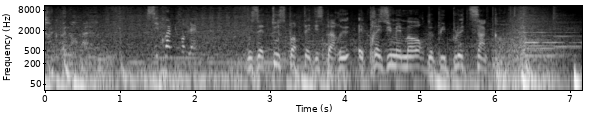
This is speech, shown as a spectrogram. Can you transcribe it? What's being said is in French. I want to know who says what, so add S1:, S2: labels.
S1: Truc pas normal.
S2: C'est quoi le problème?
S3: Vous êtes tous portés disparus et présumés morts depuis plus de 5 ans.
